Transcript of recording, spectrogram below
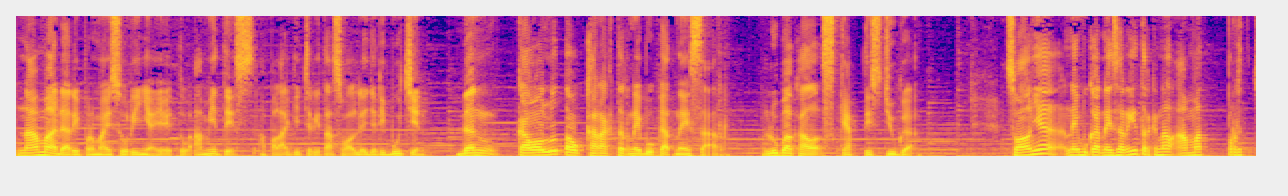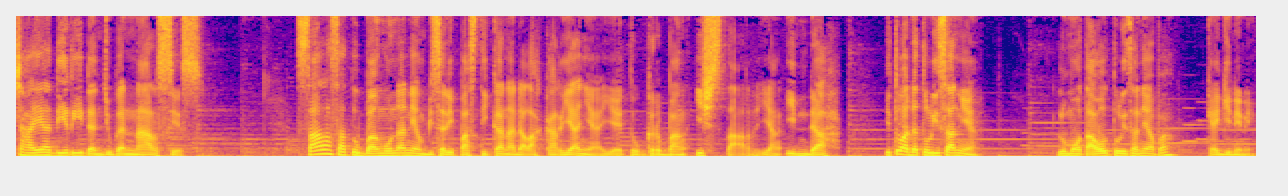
nama dari permaisurinya yaitu Amitis, apalagi cerita soal dia jadi bucin. Dan kalau lu tahu karakter Nebukadnezar, lu bakal skeptis juga. Soalnya Nebukadnezar ini terkenal amat percaya diri dan juga narsis. Salah satu bangunan yang bisa dipastikan adalah karyanya, yaitu gerbang Ishtar yang indah. Itu ada tulisannya. Lu mau tahu tulisannya apa? Kayak gini nih.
